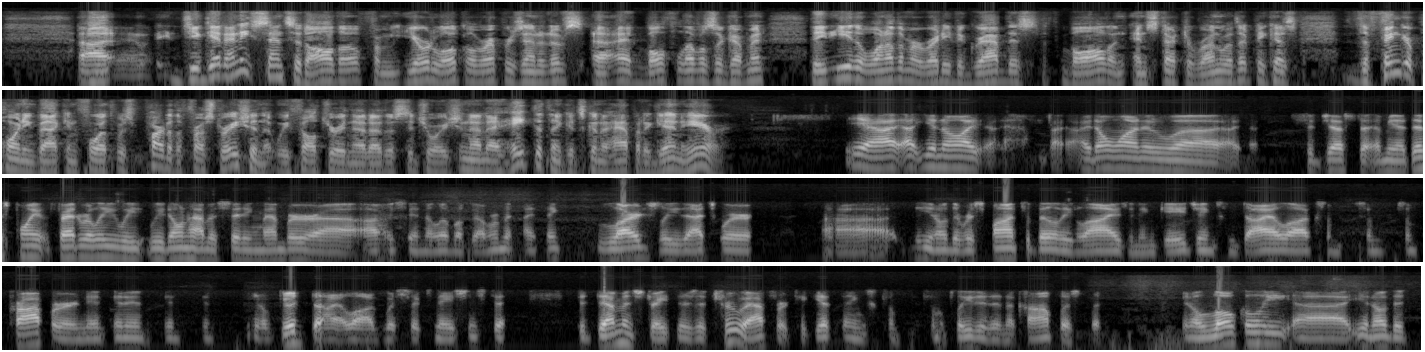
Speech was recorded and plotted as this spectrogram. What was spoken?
Uh, do you get any sense at all, though, from your local representatives uh, at both levels of government that either one of them are ready to grab this ball and, and, start to run with it? Because the finger pointing back and forth was part of the frustration that we felt during that other situation, and I hate to think it's going to happen again here. Yeah, I, you know, I I don't want to uh, suggest that. I mean, at this point, federally, we we don't have a sitting member, uh, obviously, in the Liberal government. I think largely that's where uh, you know, the responsibility lies in engaging some dialogue, some some some proper and, and, and, and you know good dialogue with Six Nations to to demonstrate there's a true effort to get things com- completed and accomplished. But you know, locally, uh, you know, that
